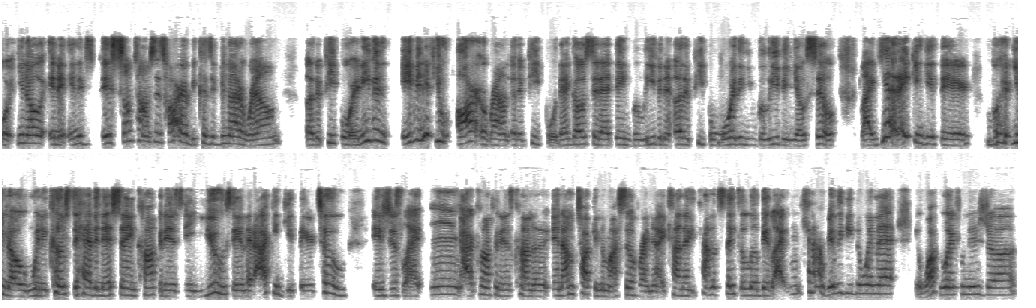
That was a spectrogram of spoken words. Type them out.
Or, you know, and, it, and it's, it's sometimes it's hard because if you're not around other people and even even if you are around other people that goes to that thing believing in other people more than you believe in yourself. Like yeah they can get there but you know when it comes to having that same confidence in you saying that i can get there too it's just like mm, our confidence kind of and i'm talking to myself right now it kind of kind of think a little bit like mm, can i really be doing that and walk away from this job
